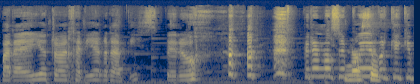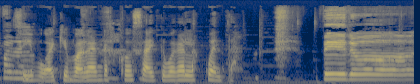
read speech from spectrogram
para ello trabajaría gratis, pero, pero no se puede porque hay que pagar. Sí, pues hay que pagar las cosas, hay que pagar las cuentas. Pero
